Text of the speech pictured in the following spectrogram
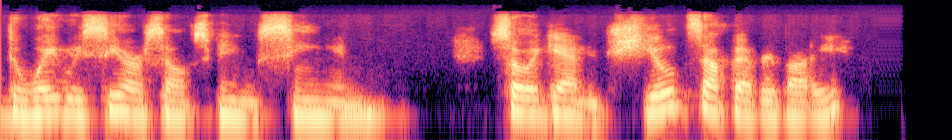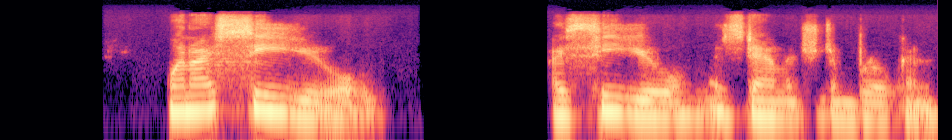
the way we see ourselves being seen. So again, shields up everybody. When I see you, I see you as damaged and broken.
